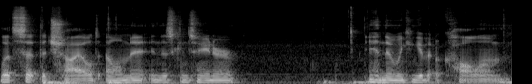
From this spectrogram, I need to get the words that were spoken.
let's set the child element in this container and then we can give it a column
